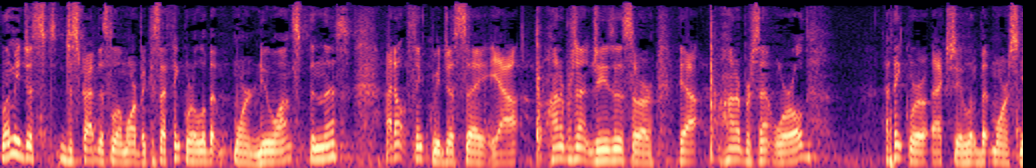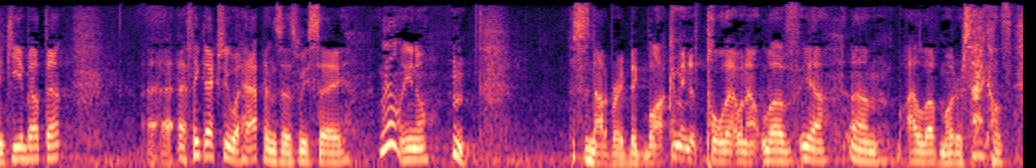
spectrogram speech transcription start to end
let me just describe this a little more because I think we're a little bit more nuanced than this. I don't think we just say, yeah, 100% Jesus or yeah, 100% world. I think we're actually a little bit more sneaky about that. I think actually what happens is we say, well, you know, hmm, this is not a very big block. I mean, just pull that one out. Love, yeah, um, I love motorcycles.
